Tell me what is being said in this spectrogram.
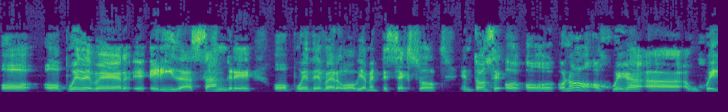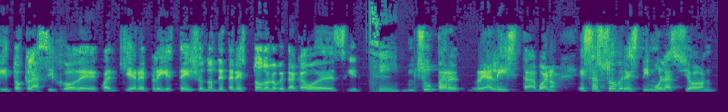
o, o puede ver eh, heridas, sangre, o puede ver, o obviamente sexo. Entonces, o, o, o no, o juega a, a, un jueguito clásico de cualquier PlayStation donde tenés todo lo que te acabo de decir. Sí. Súper realista. Bueno, esa sobreestimulación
